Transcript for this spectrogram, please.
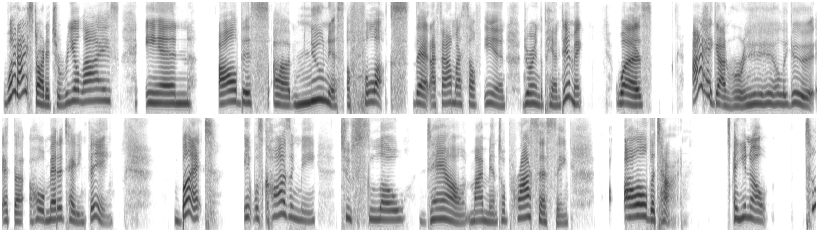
what I started to realize in all this uh, newness of flux that I found myself in during the pandemic was I had gotten really good at the whole meditating thing, but it was causing me to slow down my mental processing all the time. And you know, too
